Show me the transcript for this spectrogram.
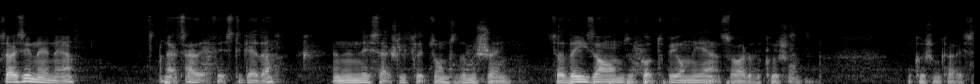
So it's in there now. That's how it fits together. And then this actually clips onto the machine. So these arms have got to be on the outside of the cushion the cushion case.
